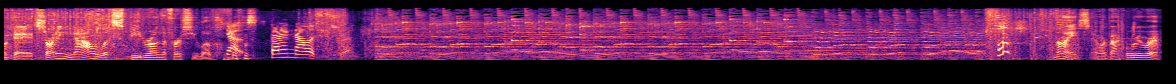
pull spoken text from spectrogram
Oh. Okay, starting now, let's speed run the first few levels. Yeah, starting now, let's speed run. Nice, and we're back where we were.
